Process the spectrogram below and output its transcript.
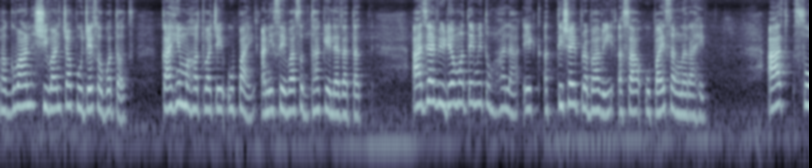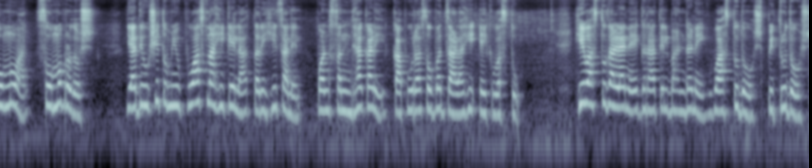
भगवान शिवांच्या पूजेसोबतच काही महत्त्वाचे उपाय आणि सेवासुद्धा केल्या जातात. आज या व्हिडिओमध्ये मी तुम्हाला एक अतिशय प्रभावी असा उपाय सांगणार आहे. आज सोमवार सोमप्रदोष. या दिवशी तुम्ही उपवास नाही केला तरीही चालेल. पण संध्याकाळी कापुरासोबत जाळा ही एक वस्तू. ही वास्तू जाळल्याने घरातील भांडणे वास्तुदोष पितृदोष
